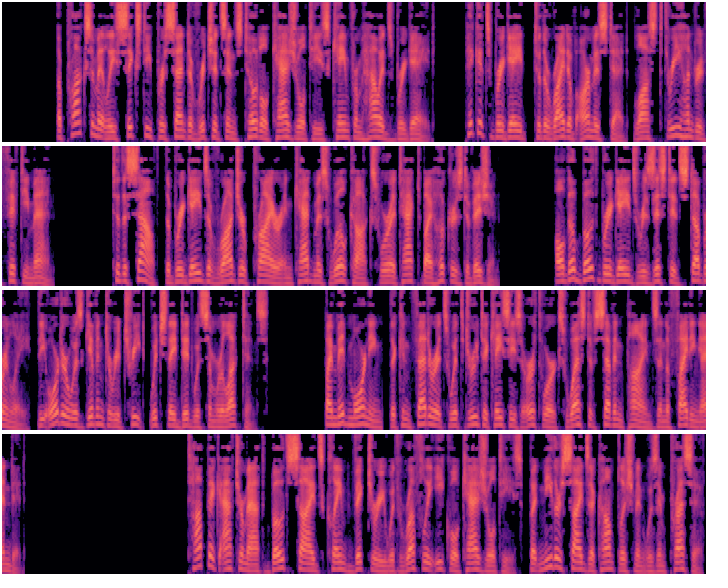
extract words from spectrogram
Approximately 60% of Richardson's total casualties came from Howard's brigade. Pickett's brigade, to the right of Armistead, lost 350 men. To the south, the brigades of Roger Pryor and Cadmus Wilcox were attacked by Hooker's division. Although both brigades resisted stubbornly, the order was given to retreat, which they did with some reluctance. By mid-morning, the Confederates withdrew to Casey's earthworks west of Seven Pines and the fighting ended. Topic aftermath Both sides claimed victory with roughly equal casualties, but neither side's accomplishment was impressive.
